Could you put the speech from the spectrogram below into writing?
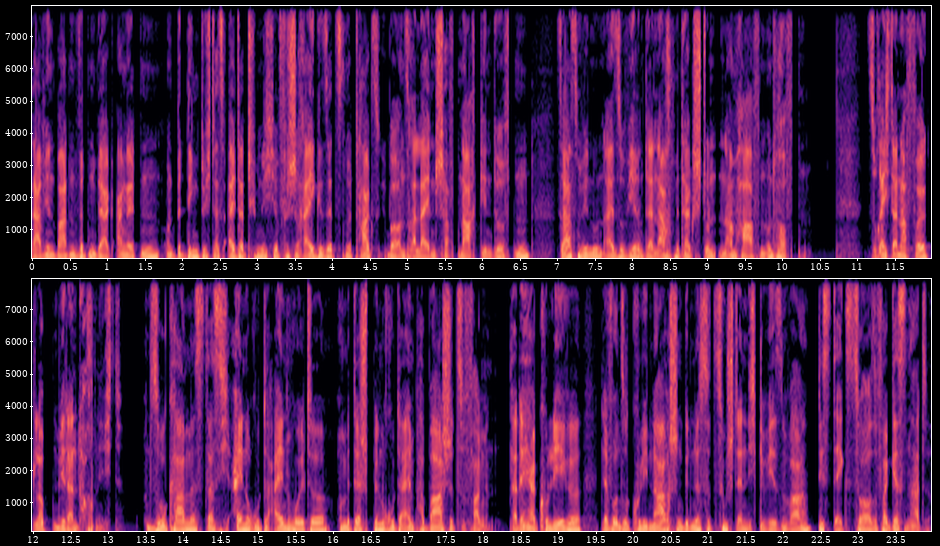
da wir in Baden-Württemberg angelten und bedingt durch das altertümliche Fischereigesetz nur tagsüber unserer Leidenschaft nachgehen dürften, saßen wir nun also während der Nachmittagsstunden am Hafen und hofften. So recht an Erfolg glaubten wir dann doch nicht. Und so kam es, dass ich eine Route einholte, um mit der Spinnrute ein paar Barsche zu fangen, da der Herr Kollege, der für unsere kulinarischen Genüsse zuständig gewesen war, die Steaks zu Hause vergessen hatte.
